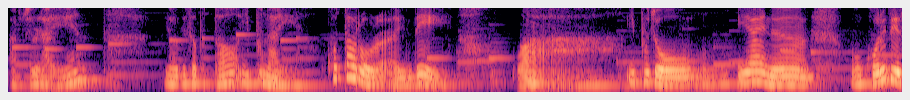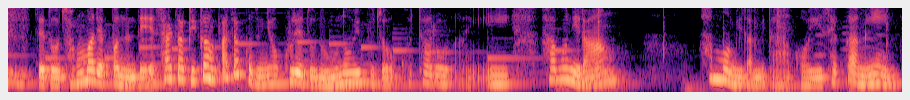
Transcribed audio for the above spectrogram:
앞줄 라인. 여기서부터 이쁜 아이. 코타로 라인인데, 와, 이쁘죠? 이 아이는 어, 거리대에 있었을 때도 정말 예뻤는데, 살짝 빛감은 빠졌거든요. 그래도 너무너무 이쁘죠? 코타로 라인. 이 화분이랑 한 몸이랍니다. 거의 색감이.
